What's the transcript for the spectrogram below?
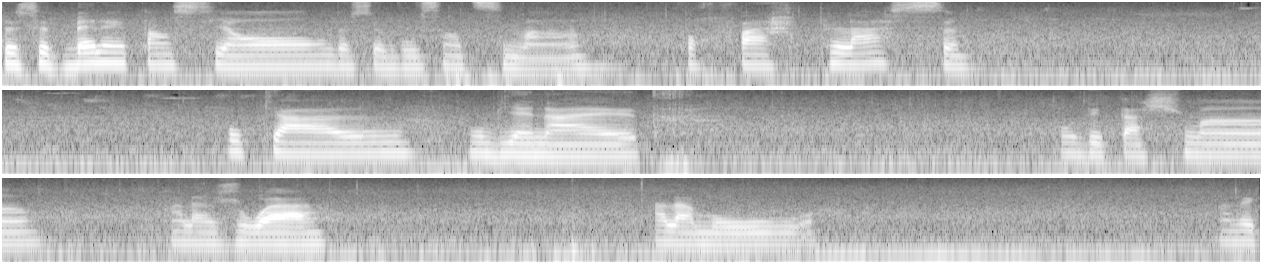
de cette belle intention, de ce beau sentiment, pour faire place au calme, au bien-être, au détachement, à la joie, à l'amour, avec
